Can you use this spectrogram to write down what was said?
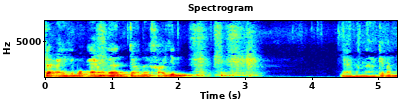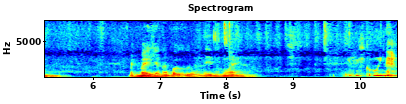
trải cái bột áo lên cho nó khỏi dính. Và mình làm cái bánh bánh mì cho nó bự luôn êm ngoan. Cái cuối nè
